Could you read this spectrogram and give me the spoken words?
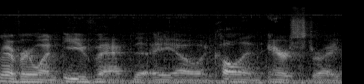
Everyone evac the AO and call in airstrike.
